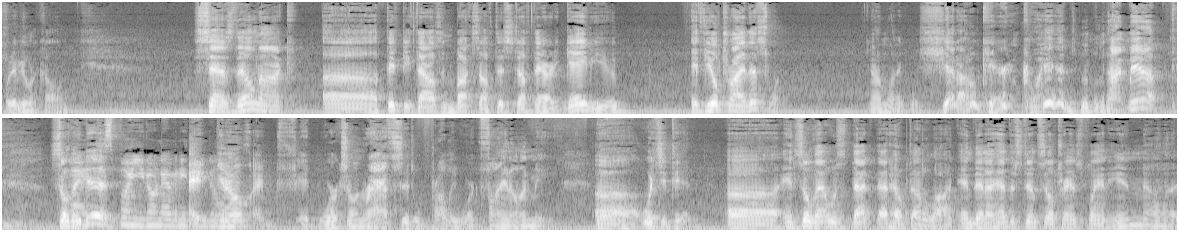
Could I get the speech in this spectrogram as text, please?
whatever you want to call them, says they'll knock uh, 50,000 bucks off this stuff they already gave you if you'll try this one. I'm like, well, shit, I don't care. Go ahead, knock me up. So they did. At this point, you don't have anything to you know, lose. it works on rats. It'll probably work fine on me, uh, which it did. Uh, and so that was that that helped out a lot. And then I had the stem cell transplant in uh,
